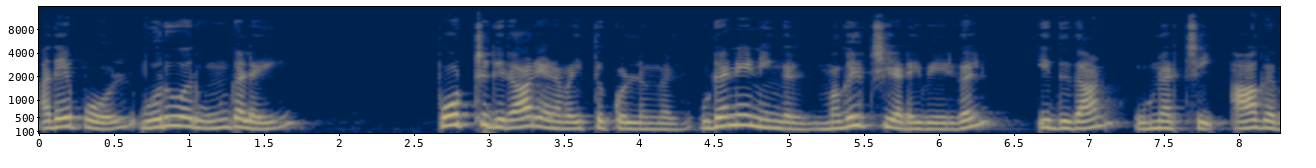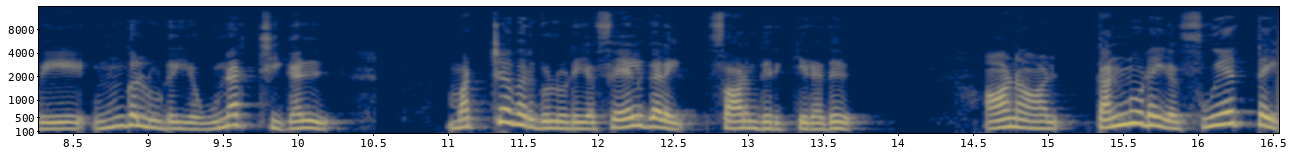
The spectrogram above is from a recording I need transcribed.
அதேபோல் ஒருவர் உங்களை போற்றுகிறார் என வைத்துக்கொள்ளுங்கள் உடனே நீங்கள் மகிழ்ச்சி அடைவீர்கள். இதுதான் உணர்ச்சி. ஆகவே உங்களுடைய உணர்ச்சிகள் மற்றவர்களுடைய செயல்களை சார்ந்திருக்கிறது. ஆனால் தன்னுடைய சுயத்தை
